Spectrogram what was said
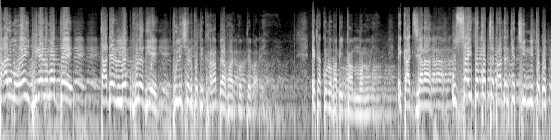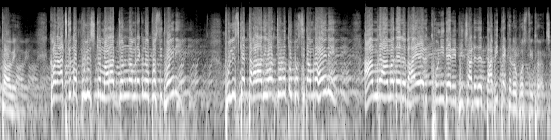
তার এই ভিড়ের মধ্যে তাদের লোক ভরে দিয়ে পুলিশের প্রতি খারাপ ব্যবহার করতে পারে। এটা কোনোভাবেই কাম্য নয়। এ কাজ যারা উৎসাহিত করছে, তাদেরকে চিহ্নিত করতে হবে। কারণ আজকে তো পুলিশকে মারার জন্য আমরা এখানে উপস্থিত হইনি। পুলিশকে তাড়া দেওয়ার জন্য তো উপস্থিত আমরা হইনি। আমরা আমাদের ভাইয়ের, খুনিদের বিচারের দাবিতে এখানে উপস্থিত হয়েছি।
